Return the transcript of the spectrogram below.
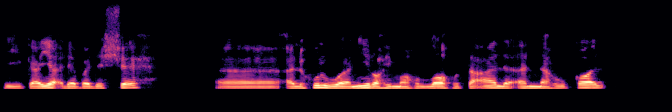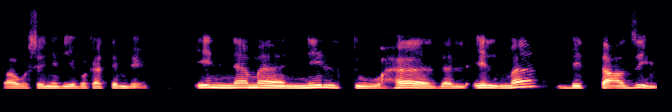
Dihikayat daripada syekh uh, al-hulwani rahimahullahu ta'ala annahu qala bahawasanya dia berkata benda innama niltu hadzal ilma bitta'zim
